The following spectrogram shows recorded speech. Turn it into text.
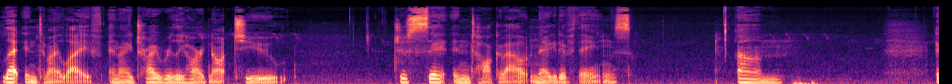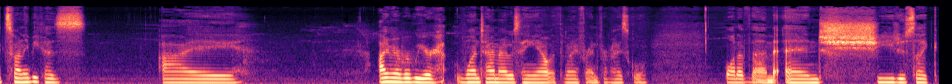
let into my life. And I try really hard not to just sit and talk about negative things um, it's funny because I I remember we were one time I was hanging out with my friend from high school, one of them, and she just like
